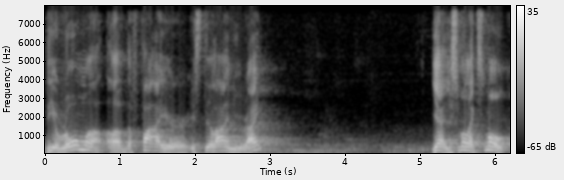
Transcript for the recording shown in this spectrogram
the aroma of the fire is still on you, right? Yeah, you smell like smoke.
